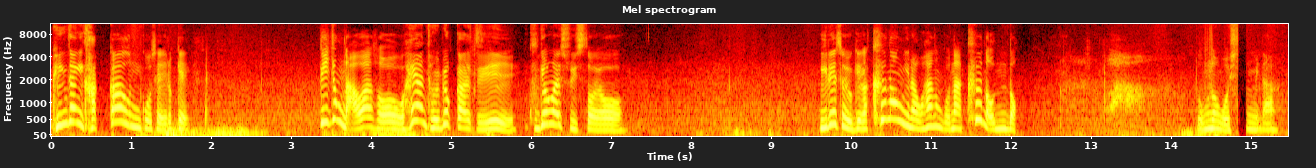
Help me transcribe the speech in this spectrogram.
굉장히 가까운 곳에 이렇게 삐죽 나와서 해안 절벽까지 구경할 수 있어요. 이래서 여기가 큰 엉이라고 하는구나. 큰 언덕. 와, 너무너무 멋있습니다.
